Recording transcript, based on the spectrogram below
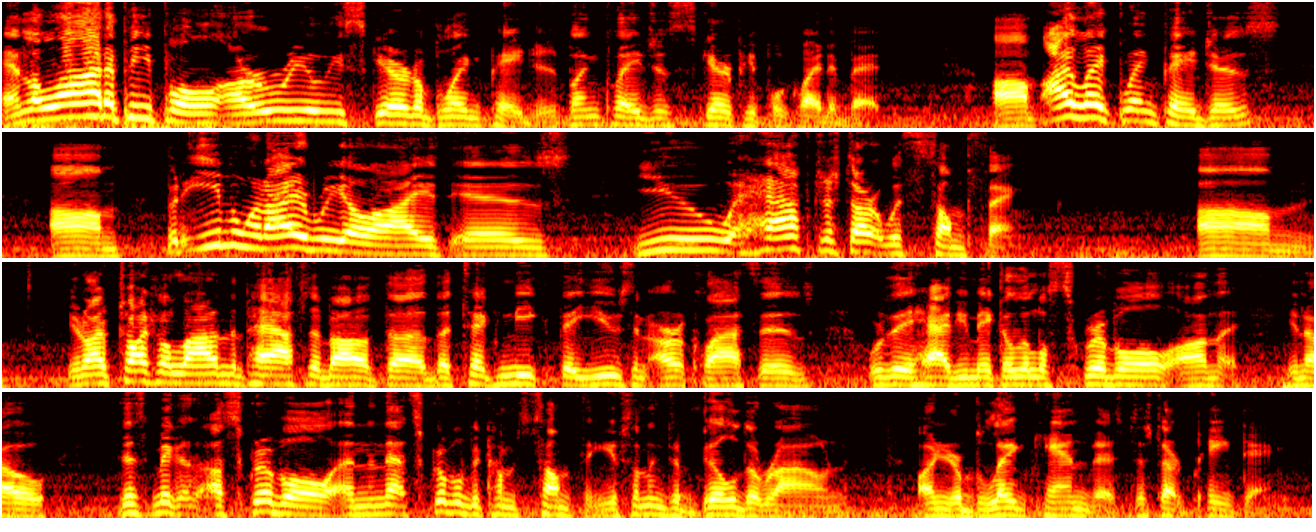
And a lot of people are really scared of blank pages. Blank pages scare people quite a bit. Um, I like blank pages, um, but even what I realized is you have to start with something. Um, you know, I've talked a lot in the past about the, the technique they use in art classes where they have you make a little scribble on the, you know, just make a, a scribble and then that scribble becomes something. You have something to build around on your blank canvas to start painting.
